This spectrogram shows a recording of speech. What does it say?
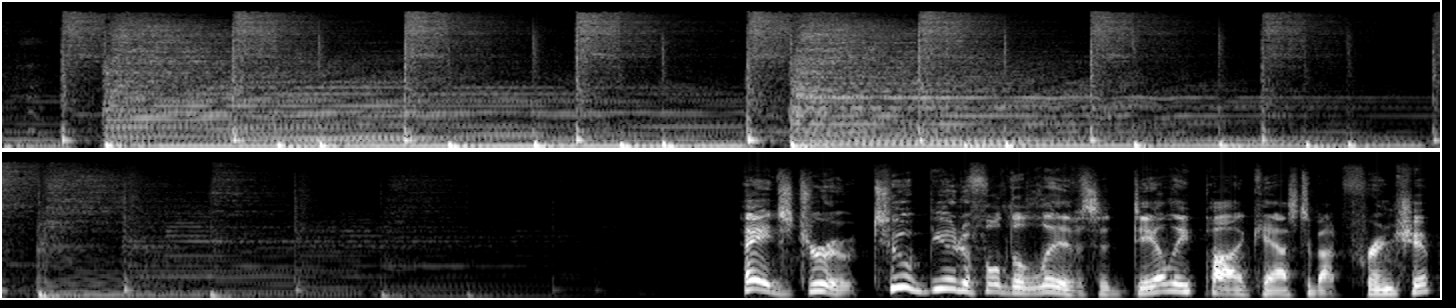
Hey, it's Drew. Too Beautiful to Live is a daily podcast about friendship,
